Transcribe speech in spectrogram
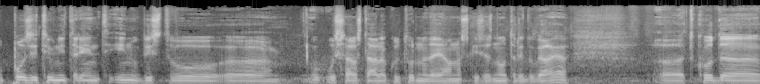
Pozitivni trend in v bistvu uh, vsa ostala kulturna dejavnost, ki se znotraj dogaja. Uh, tako da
